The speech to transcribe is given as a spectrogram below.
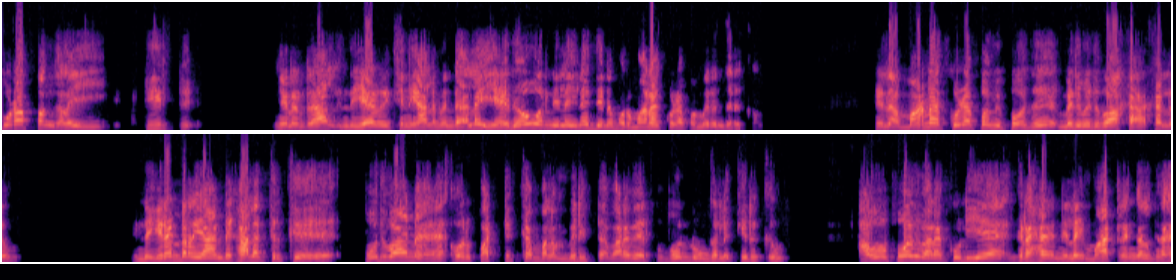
குழப்பங்களை தீர்த்து ஏனென்றால் இந்த ஏழரை சனி காலம் என்றாலே ஏதோ ஒரு நிலையில தினம் ஒரு மனக்குழப்பம் இருந்திருக்கும். இந்த மனக்குழப்பம் இப்போது மெதுமெதுவாக அகலும். இந்த இரண்டரை ஆண்டு காலத்திற்கு பொதுவான ஒரு பட்டுக்கம்பளம் விரித்த வரவேற்பு போன்று உங்களுக்கு இருக்கும். அவ்வப்போது வரக்கூடிய கிரக நிலை மாற்றங்கள் கிரக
